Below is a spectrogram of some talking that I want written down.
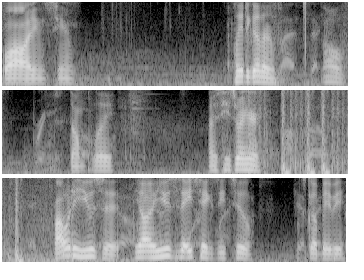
Wow, I didn't even see him. Play together. No, dumb play. He's right here. Why would he use it? Yeah, uh, he uses HXZ too. Let's go, baby.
